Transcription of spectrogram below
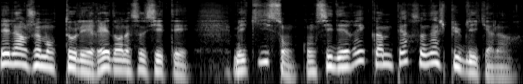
est largement toléré dans la société. Mais qui sont considérés comme personnages publics alors?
